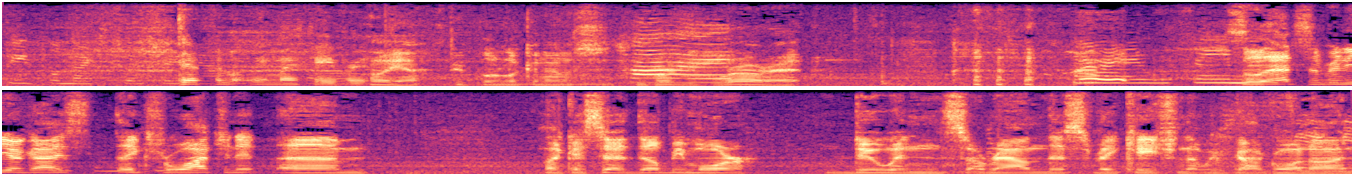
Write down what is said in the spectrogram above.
people next to us. Definitely my favorite. Oh yeah, people are looking at us. Hi. We're, we're all right. I'm. So that's the video, guys. Thanks for watching it. Um, like I said, there'll be more doings around this vacation that we've got going on.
